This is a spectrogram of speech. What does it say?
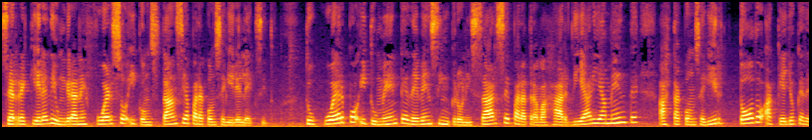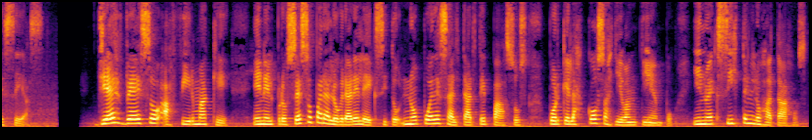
Se requiere de un gran esfuerzo y constancia para conseguir el éxito. Tu cuerpo y tu mente deben sincronizarse para trabajar diariamente hasta conseguir todo aquello que deseas. Jeff Bezos afirma que en el proceso para lograr el éxito no puedes saltarte pasos porque las cosas llevan tiempo y no existen los atajos.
